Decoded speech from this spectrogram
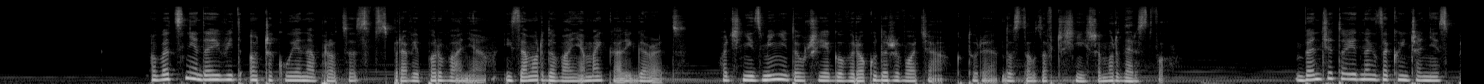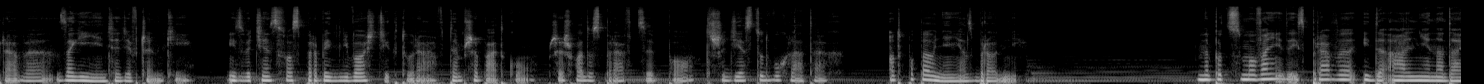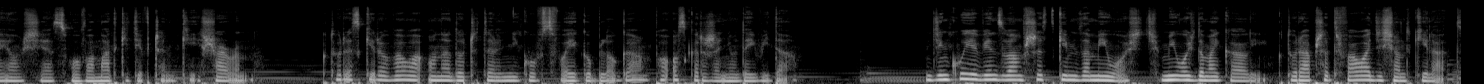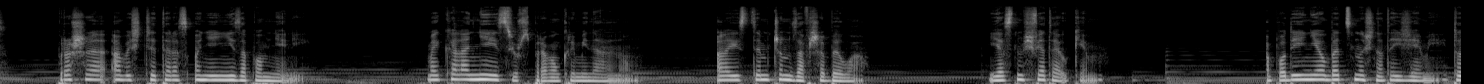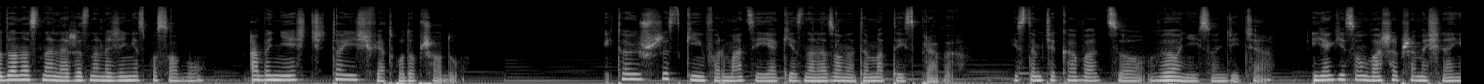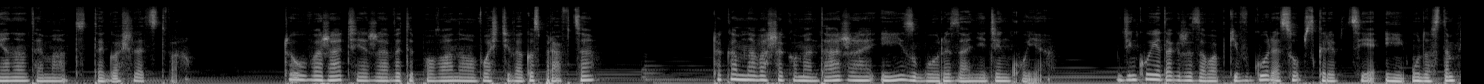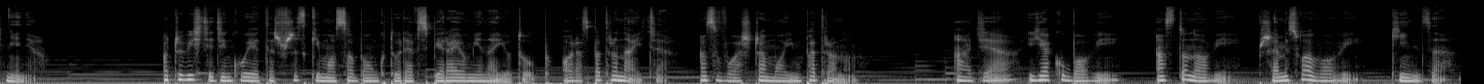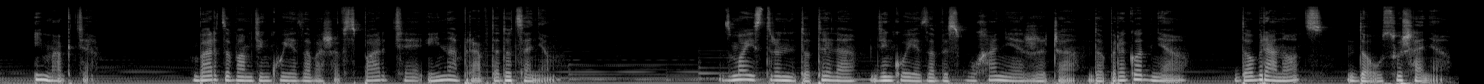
Obecnie David oczekuje na proces w sprawie porwania i zamordowania Michaeli Garrett, choć nie zmieni to już jego wyroku dożywocia, który dostał za wcześniejsze morderstwo. Będzie to jednak zakończenie sprawy zaginięcia dziewczynki i zwycięstwo sprawiedliwości, która w tym przypadku przeszła do sprawcy po 32 latach od popełnienia zbrodni. Na podsumowanie tej sprawy idealnie nadają się słowa matki dziewczynki, Sharon, które skierowała ona do czytelników swojego bloga po oskarżeniu Davida. Dziękuję więc Wam wszystkim za miłość, miłość do Michaeli, która przetrwała dziesiątki lat. Proszę, abyście teraz o niej nie zapomnieli. Michaela nie jest już sprawą kryminalną, ale jest tym, czym zawsze była jasnym światełkiem. A pod jej nieobecność na tej ziemi, to do nas należy znalezienie sposobu, aby nieść to jej światło do przodu. I to już wszystkie informacje, jakie znalazłam na temat tej sprawy. Jestem ciekawa, co Wy o niej sądzicie i jakie są Wasze przemyślenia na temat tego śledztwa. Czy uważacie, że wytypowano właściwego sprawcę? Czekam na Wasze komentarze i z góry za nie dziękuję. Dziękuję także za łapki w górę, subskrypcje i udostępnienia. Oczywiście dziękuję też wszystkim osobom, które wspierają mnie na YouTube oraz Patronajcie, a zwłaszcza moim patronom. Adzie, Jakubowi, Astonowi, Przemysławowi, Kindze i Magdzie. Bardzo Wam dziękuję za Wasze wsparcie i naprawdę doceniam. Z mojej strony to tyle. Dziękuję za wysłuchanie. Życzę dobrego dnia, dobranoc, do usłyszenia.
